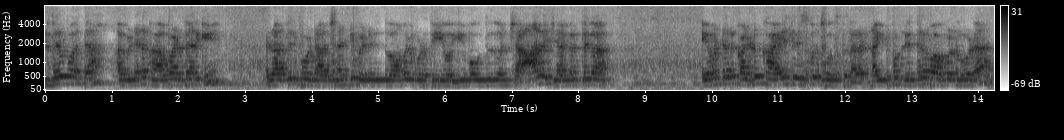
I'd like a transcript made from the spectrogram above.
నిద్రపోద్దా? ఆ బిడ్డను కాపాడటానికి రాత్రిపూట ఆ చంటి బిడ్డకి దోమలు కొడతాయో ఏమవుతుందో అని చాలా జాగ్రత్తగా ఏమంటారు? కళ్ళు కాయలు చేసుకొని చూస్తున్నారు. నైట్ పూట నిద్రపోకుండా కూడా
